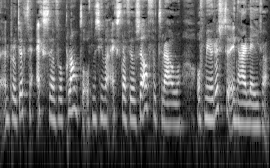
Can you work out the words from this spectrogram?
en producten extra veel klanten? Of misschien wel extra veel zelfvertrouwen of meer rust in haar leven?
